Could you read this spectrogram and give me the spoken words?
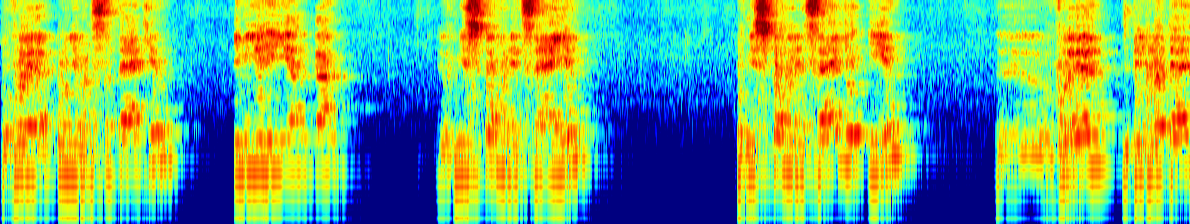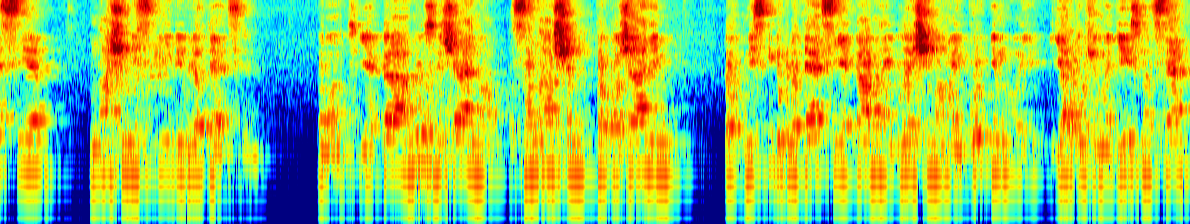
в університеті імені Рієнка, в міському ліцеї, в міському ліцеї і е, в бібліотеці, нашій міській бібліотеці, от, яка, ну, звичайно, за нашим побажанням, от, міській бібліотеці, яка в найближчому майбутньому, я дуже надіюсь на це,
